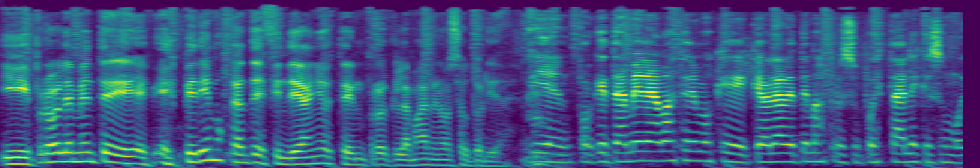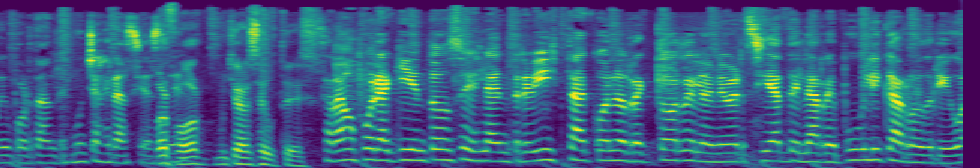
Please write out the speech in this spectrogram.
Y probablemente esperemos que antes de fin de año estén proclamadas las nuevas autoridades. Bien, porque también además tenemos que, hablar de temas presupuestales que son muy importantes. Muchas gracias. Por ¿eh? favor, muchas gracias a ustedes. Cerramos por aquí entonces la entrevista con el rector de la Universidad de la República, Rodrigo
